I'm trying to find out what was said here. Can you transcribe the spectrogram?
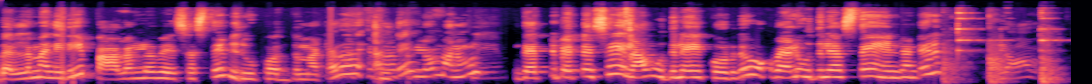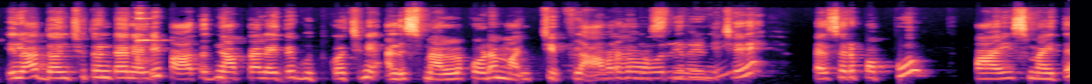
బెల్లం అనేది పాలల్లో వేసేస్తే విరిగిపోద్ది అనమాట అంటే మనం గట్టి పెట్టేసి ఇలా వదిలేయకూడదు. ఒకవేళ వదిలేస్తే ఏంటంటే ఇలా- ఇలా దంచుతుంటేనండి పాత జ్ఞాపకాలు అయితే గుర్తుకొచ్చినాయి. అండ్ స్మెల్ కూడా మంచి ఫ్లేవర్గా వస్తుంది పెసరపప్పు పాయసం అయితే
